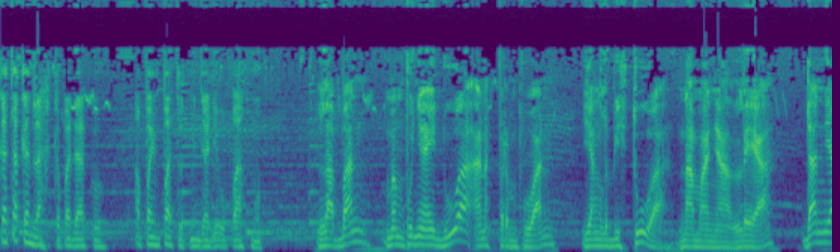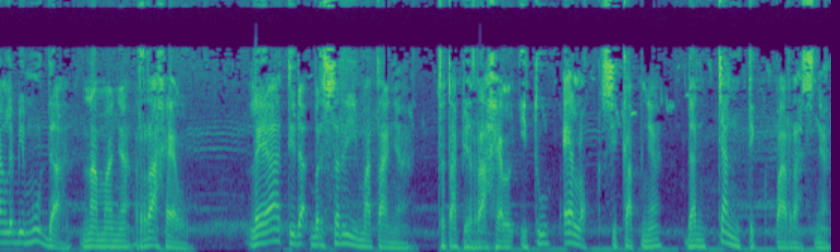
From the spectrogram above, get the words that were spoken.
Katakanlah kepadaku apa yang patut menjadi upahmu. Laban mempunyai dua anak perempuan yang lebih tua namanya Lea dan yang lebih muda namanya Rahel. Lea tidak berseri matanya, tetapi Rahel itu elok sikapnya dan cantik parasnya.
